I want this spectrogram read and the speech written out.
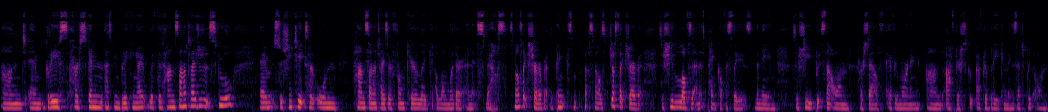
And um, Grace, her skin has been breaking out with the hand sanitizers at school. Um, so she takes her own hand sanitizer from Kaerlig along with her and it smells, smells like sherbet. The pink sm smells just like sherbet. So she loves it and it's pink, obviously, it's the name. So she puts that on herself every morning and after after break and things, had to put it on.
